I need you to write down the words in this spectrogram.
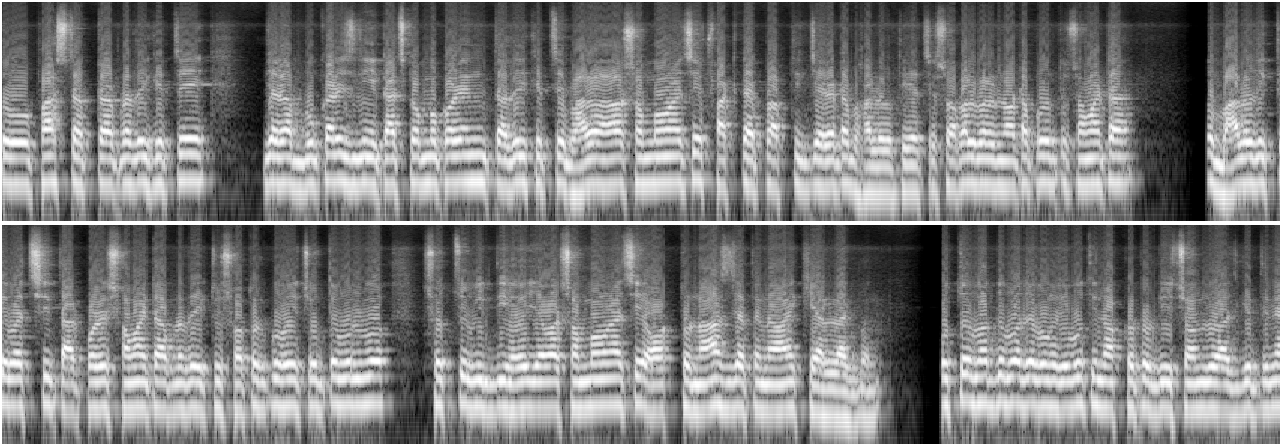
তো ফার্স্ট হাফটা আপনাদের ক্ষেত্রে যারা বোকারেজ নিয়ে কাজকর্ম করেন, তাদের ক্ষেত্রে ভালো হওয়ার সম্ভাবনা আছে ফাটকা প্রাপ্তির জায়গাটা ভালো হতে যাচ্ছে। সকালবেলা নটা পর্যন্ত সময়টা তো ভালো দেখতে পাচ্ছি, তারপরে সময়টা আপনাদের একটু সতর্ক হয়ে চলতে বলব। শত্রু বৃদ্ধি হয়ে যাওয়ার সম্ভাবনা আছে, অর্থ নাশ যাতে না হয়, খেয়াল রাখবেন। উত্তর ভাদ্রপদ এবং রেবতী নক্ষত্র দিয়ে চন্দ্র আজকের দিনে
